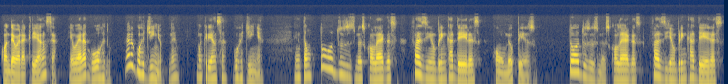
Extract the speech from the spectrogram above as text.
Quando eu era criança, eu era gordo, eu era gordinho, né? Uma criança gordinha. Então todos os meus colegas faziam brincadeiras com o meu peso. Todos os meus colegas faziam brincadeiras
